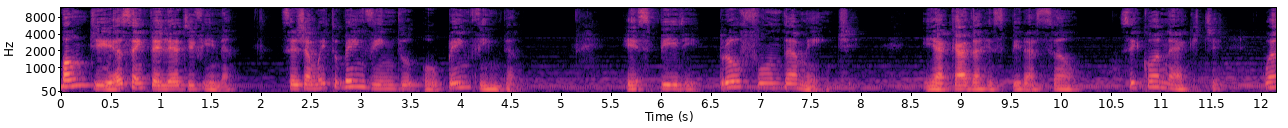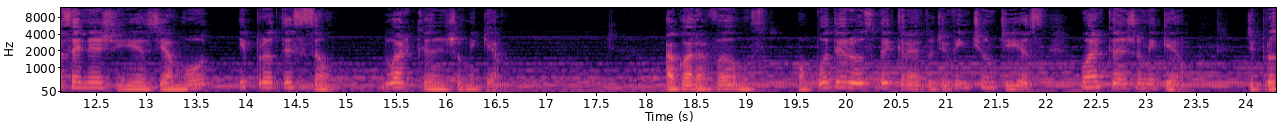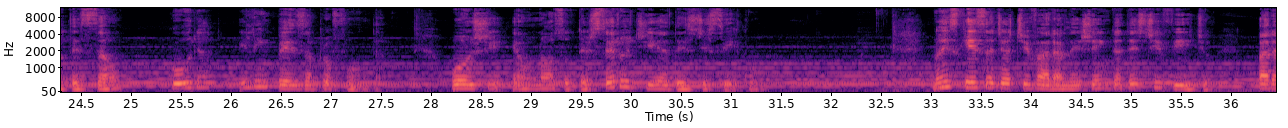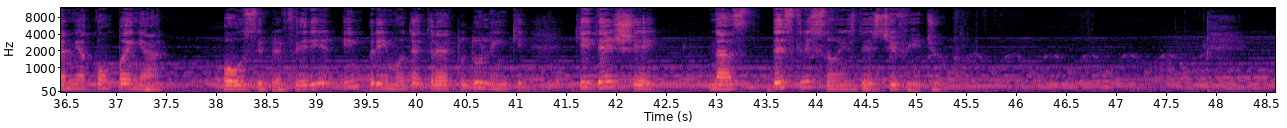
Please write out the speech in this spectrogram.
Bom dia, Centelha Divina. Seja muito bem-vindo ou bem-vinda. Respire profundamente e a cada respiração se conecte com as energias de amor e proteção do Arcanjo Miguel. Agora vamos ao poderoso decreto de 21 dias com o Arcanjo Miguel, de proteção, cura e limpeza profunda. Hoje é o nosso terceiro dia deste ciclo. Não esqueça de ativar a legenda deste vídeo para me acompanhar, ou se preferir, imprima o decreto do link que deixei nas descrições deste vídeo.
